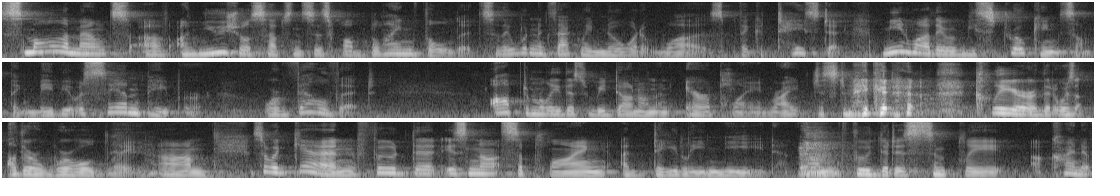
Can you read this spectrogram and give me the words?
small amounts of unusual substances while blindfolded, so they wouldn't exactly know what it was, but they could taste it. Meanwhile, they would be stroking something. Maybe it was sandpaper or velvet. Optimally, this would be done on an airplane, right? Just to make it clear that it was otherworldly. Um, so again, food that is not supplying a daily need, um, food that is simply a kind of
